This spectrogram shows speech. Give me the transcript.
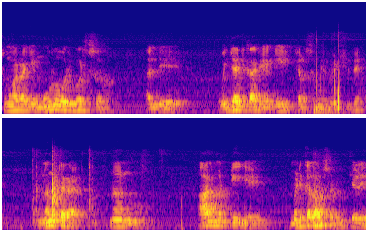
ಸುಮಾರಾಗಿ ಮೂರುವರೆ ವರ್ಷ ಅಲ್ಲಿ ವೈದ್ಯಾಧಿಕಾರಿಯಾಗಿ ಕೆಲಸ ನಿರ್ವಹಿಸಿದೆ. ನಂತರ ನಾನು ಆಲ್ಮಟ್ಟಿಗೆ ಮೆಡಿಕಲ್ ಆಫೀಸರ್ ಅಂತೇಳಿ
